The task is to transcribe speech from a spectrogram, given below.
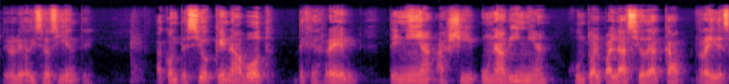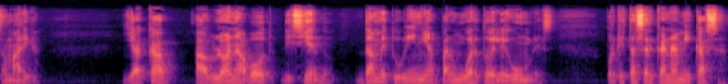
te lo leo, dice lo siguiente. Aconteció que Nabot de Jezreel tenía allí una viña junto al palacio de Acab, rey de Samaria. Y Acab habló a Nabot diciendo, Dame tu viña para un huerto de legumbres, porque está cercana a mi casa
